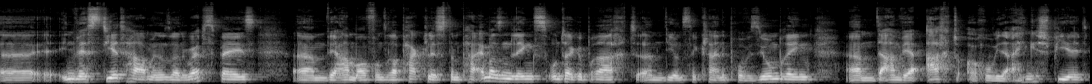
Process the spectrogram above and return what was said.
äh, investiert haben in unseren Webspace. Ähm, wir haben auf unserer Packliste ein paar Amazon-Links untergebracht, ähm, die uns eine kleine Provision bringen. Ähm, da haben wir 8 Euro wieder eingespielt.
